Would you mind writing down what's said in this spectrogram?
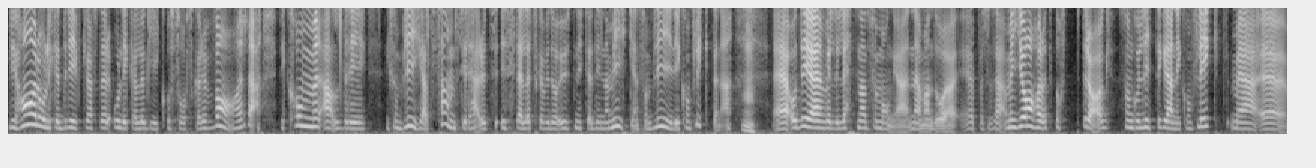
Vi har olika drivkrafter, olika logik och så ska det vara. Vi kommer aldrig liksom bli helt sams i det här. Istället ska vi då utnyttja dynamiken som blir i konflikterna. Mm. Eh, och det är en väldig lättnad för många när man då är plötsligt så här, men jag har ett uppdrag som går lite grann i konflikt med eh,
